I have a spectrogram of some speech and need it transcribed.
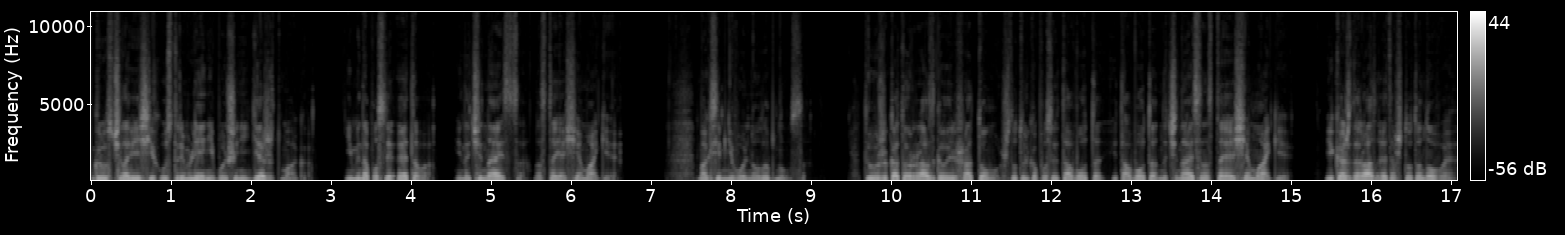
Груз человеческих устремлений больше не держит мага. Именно после этого и начинается настоящая магия. Максим невольно улыбнулся. Ты уже который раз говоришь о том, что только после того-то и того-то начинается настоящая магия. И каждый раз это что-то новое.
